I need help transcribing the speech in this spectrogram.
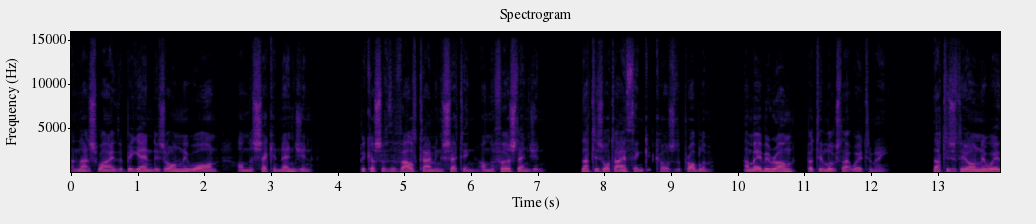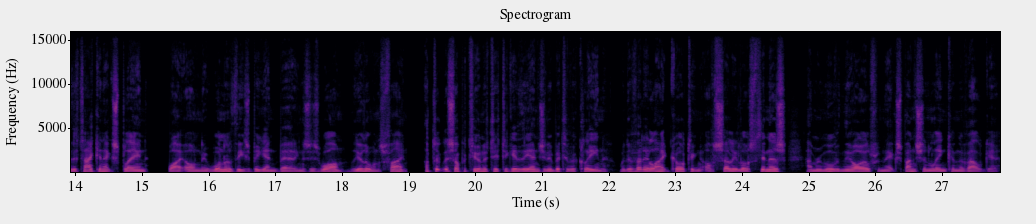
and that's why the big end is only worn on the second engine because of the valve timing setting on the first engine. That is what I think caused the problem. I may be wrong, but it looks that way to me. That is the only way that I can explain why only one of these big end bearings is worn, the other one's fine. I took this opportunity to give the engine a bit of a clean. With a very light coating of cellulose thinners, I'm removing the oil from the expansion link and the valve gear.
